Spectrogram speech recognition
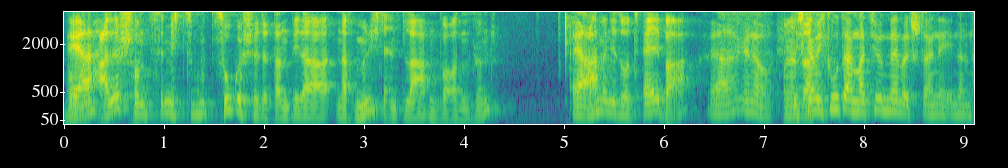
wo Ja. dann alle schon ziemlich zu gut zugeschüttet dann wieder nach München entladen worden sind. Ja, Kamen in diese Hotelbar. ja, genau. Ich kann mich gut an Mathieu Memmelstein erinnern.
